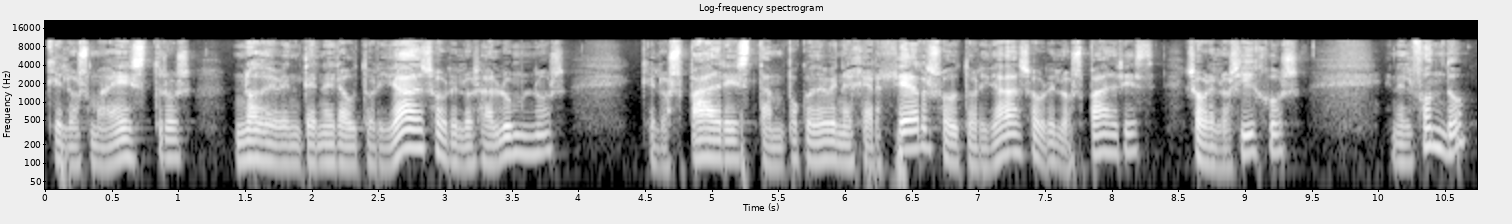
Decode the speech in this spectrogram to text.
que los maestros no deben tener autoridad sobre los alumnos, que los padres tampoco deben ejercer su autoridad sobre los padres, sobre los hijos. En el fondo,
